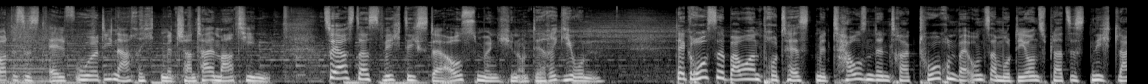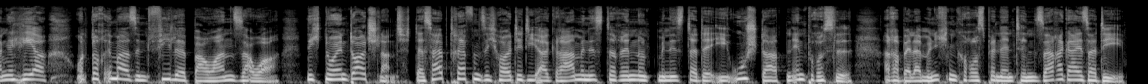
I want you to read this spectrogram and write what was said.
Gott, es ist 11 Uhr, die Nachrichten mit Chantal Martin. Zuerst das Wichtigste aus München und der Region. Der große Bauernprotest mit tausenden Traktoren bei uns am Odeonsplatz ist nicht lange her und noch immer sind viele Bauern sauer. Nicht nur in Deutschland. Deshalb treffen sich heute die Agrarministerinnen und Minister der EU-Staaten in Brüssel. Arabella München-Korrespondentin Sarah Geiser-D.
